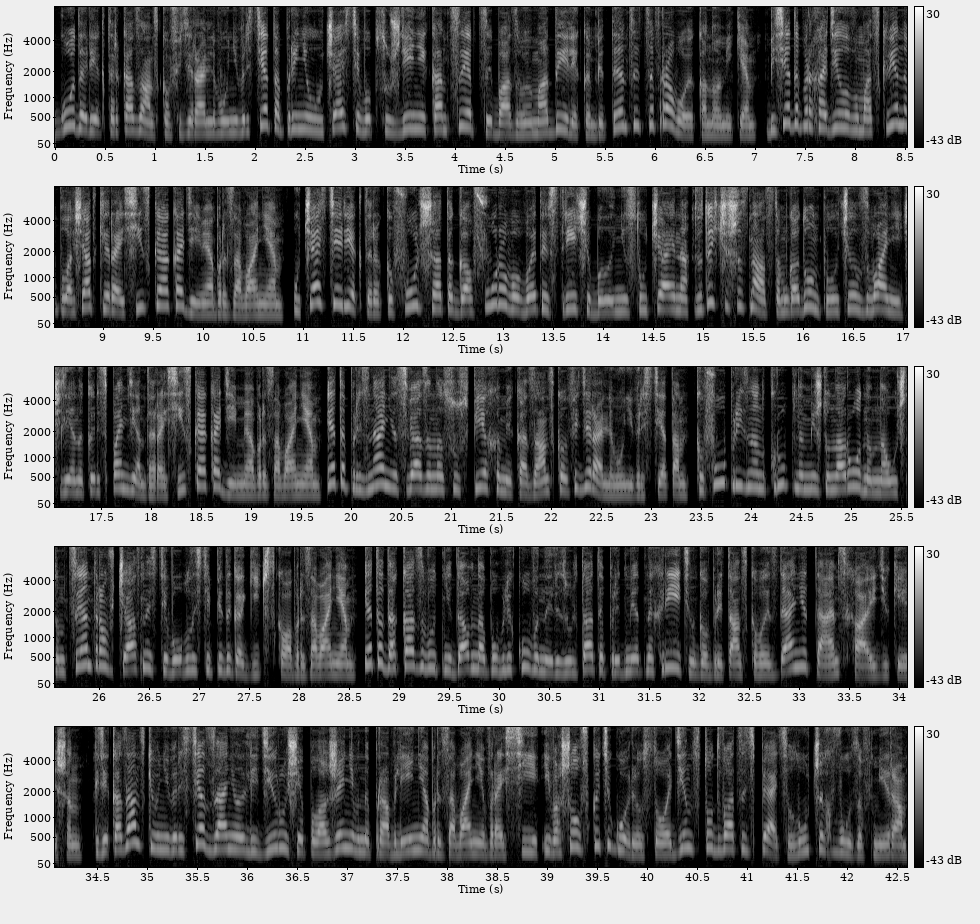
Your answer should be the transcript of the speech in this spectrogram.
года ректор Казанского федерального университета принял участие в обсуждении концепции базовой модели компетенций цифровой экономики. Беседа проходила в Москве на площадке Российской академии образования. Участие ректора КФУ Ильшата Гафурова в этой встрече было не случайно. В 2016 году он получил звание члена-корреспондента Российской академии образования. Это признание связано с успехами Казанского федерального университета. КФУ признан крупным международным научным центром, в частности в области педагогического образования. Это доказывают показывают недавно опубликованные результаты предметных рейтингов британского издания Times Higher Education, где Казанский университет занял лидирующее положение в направлении образования в России и вошел в категорию 101-125 лучших вузов мира.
